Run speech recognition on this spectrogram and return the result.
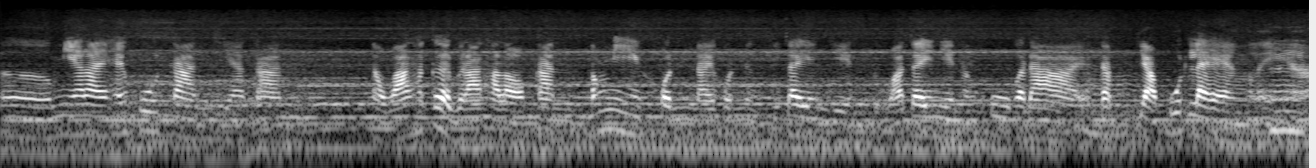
เออมีอะไรให้พูดกันเคลียร์กัน แต่ว่าถ้าเกิดเวลาทะเลาะกัน ต้องมีคนใดคนหนึ่งที่ใจเย็นๆหรือว่าใจเย็นทั้งคู่ก็ได้แบบอย่าพูดแรงอะไรเงี้ย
